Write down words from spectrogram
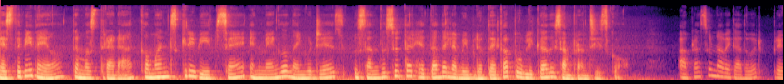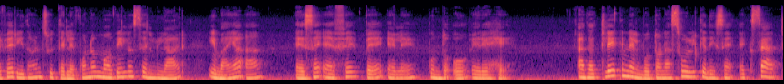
Este video te mostrará cómo inscribirse en Mango Languages usando su tarjeta de la Biblioteca Pública de San Francisco. Abra su navegador preferido en su teléfono móvil o celular y vaya a sfpl.org. Haga clic en el botón azul que dice Accept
